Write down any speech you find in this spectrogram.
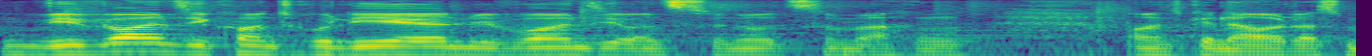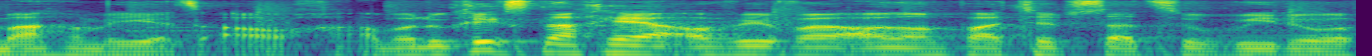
wir wollen sie kontrollieren, wir wollen sie uns zunutze machen und genau das machen wir jetzt auch. Aber du kriegst nachher auf jeden Fall auch noch ein paar Tipps dazu, wie du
